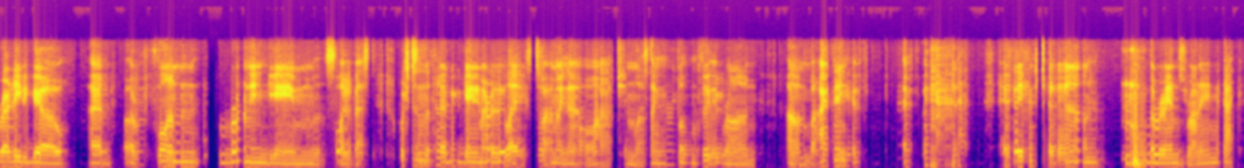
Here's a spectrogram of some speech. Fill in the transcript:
ready to go. I have a fun running game slugfest, which isn't the type of game I really like, so I might not watch unless I'm completely wrong. Um, but I think if if, if they can shut down the Rams running attack,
